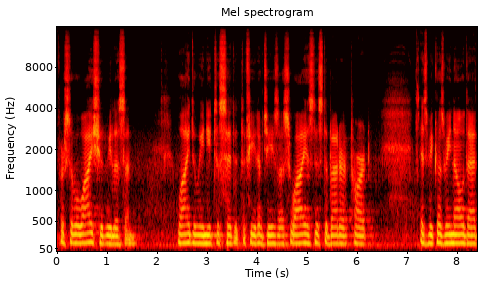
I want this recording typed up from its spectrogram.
First of all, why should we listen? Why do we need to sit at the feet of Jesus? Why is this the better part? It's because we know that,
